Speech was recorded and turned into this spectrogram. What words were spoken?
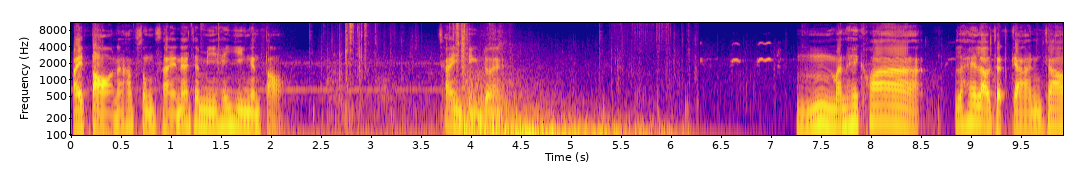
ไปต่อนะครับ สงสัยน่าจะมีให้ยิงกันต่อ ใช่จริง ๆ ด้วย อืม มันให้ค่าและให้เราจัดการเจ้า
